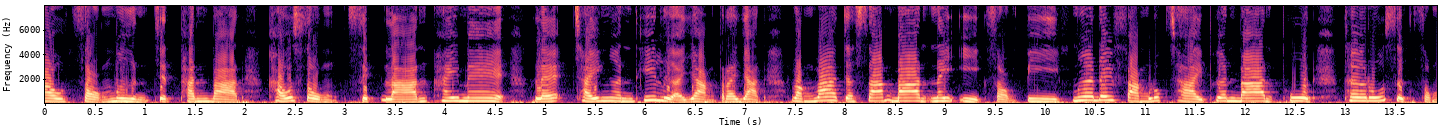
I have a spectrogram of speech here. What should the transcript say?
าว 27,000 บาท เขาส่ง 10 ล้านให้แม่ และ ใช้เงินที่เหลืออย่างประหยัด หวังว่าจะสร้างบ้านในอีก 2 ปี เมื่อได้ฟังลูกชายเพื่อนบ้านพูด เธอรู้สึกสง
